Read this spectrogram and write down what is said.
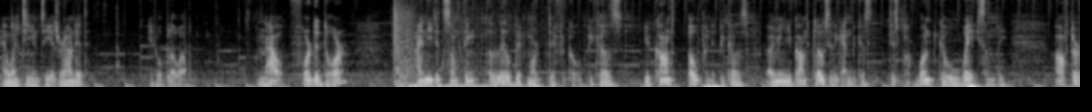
and when TNT is around it, it will blow up. Now for the door, I needed something a little bit more difficult because you can't open it because, I mean you can't close it again because this block won't go away suddenly. After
